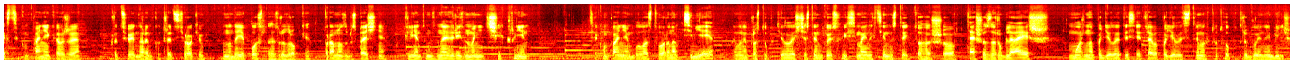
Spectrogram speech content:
Alex це компанія, яка вже працює на ринку 30 років. Вона дає послуги з розробки програмного забезпечення клієнтам з найрізноманітніших країн. Ця компанія була створена сім'єю. Вони просто поділилися частинкою своїх сімейних цінностей, того, що те, що заробляєш, можна поділитися і треба поділитися з тими, хто того потребує найбільше.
